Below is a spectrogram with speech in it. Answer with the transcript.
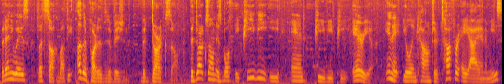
But anyways, let's talk about the other part of the Division, the Dark Zone. The Dark Zone is both a PvE and PvP area. In it, you'll encounter tougher AI enemies,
